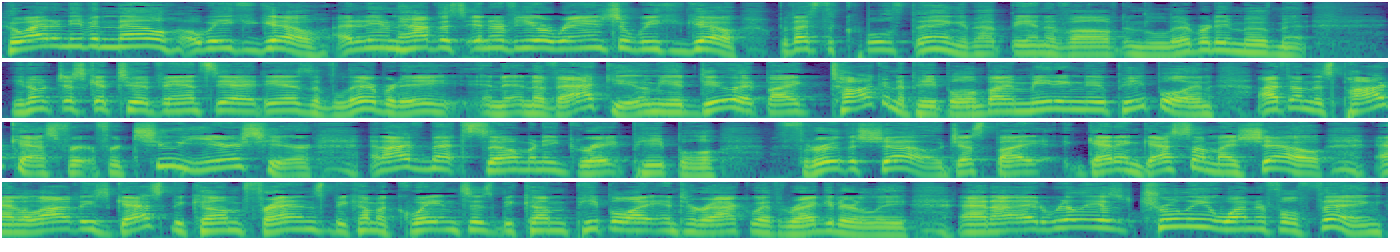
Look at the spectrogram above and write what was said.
who I didn't even know a week ago. I didn't even have this interview arranged a week ago. But that's the cool thing about being involved in the liberty movement. You don't just get to advance the ideas of liberty in, in a vacuum. You do it by talking to people and by meeting new people. And I've done this podcast for, for two years here, and I've met so many great people through the show just by getting guests on my show. And a lot of these guests become friends, become acquaintances, become people I interact with regularly. And it really is truly a wonderful thing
